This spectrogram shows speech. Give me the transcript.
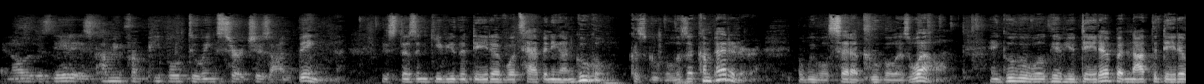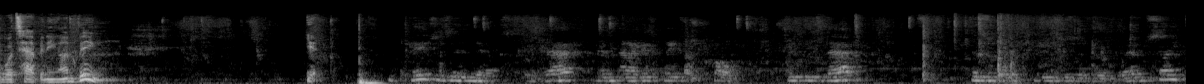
and all of this data is coming from people doing searches on Bing. This doesn't give you the data of what's happening on Google, because Google is a competitor. But we will set up Google as well. And Google will give you data, but not the data of what's happening on Bing. Yeah, Pages index, that, and, I guess pages crawled, is, is that physical pages of your website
